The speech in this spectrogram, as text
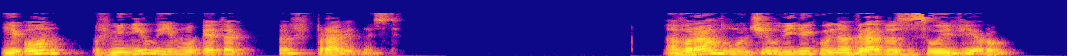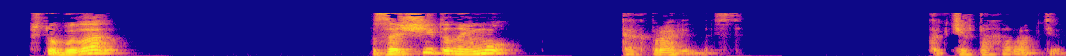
и он вменил ему это в праведность. Авраам получил великую награду за свою веру, что была засчитана ему как праведность, как черта характера.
